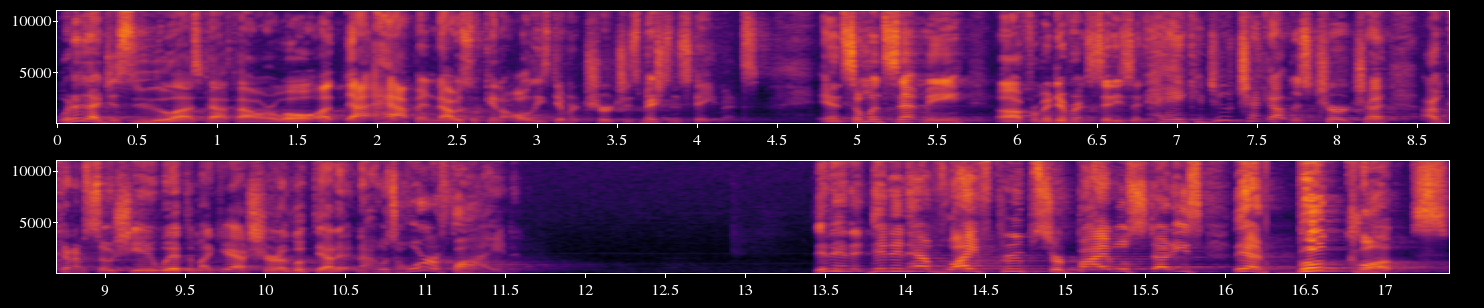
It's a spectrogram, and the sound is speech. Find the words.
what did I just do the last half hour? Well, uh, that happened. I was looking at all these different churches' mission statements. And someone sent me uh, from a different city, said, hey, could you check out this church I, I'm kind of associated with? I'm like, yeah, sure. I looked at it and I was horrified. They didn't, they didn't have life groups or Bible studies, they had book clubs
